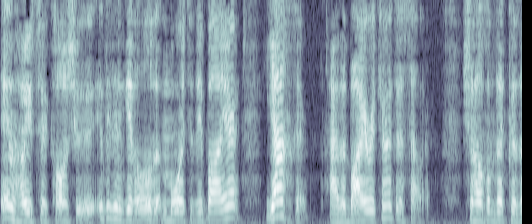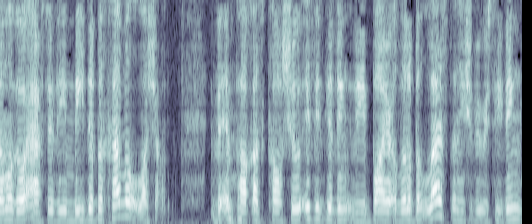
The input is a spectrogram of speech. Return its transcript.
im ha'yisur kolshu, if he's going to give a little bit more to the buyer, yachter, have the buyer return to the seller. Shahochem, because then we'll go after the mida b'chavel lashon pachas kalshu, if he's giving the buyer a little bit less than he should be receiving,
